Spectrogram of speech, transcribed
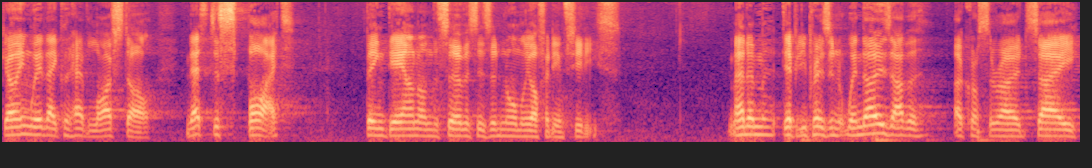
going where they could have lifestyle. And that's despite being down on the services that are normally offered in cities. Madam Deputy President, when those other across the road say,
